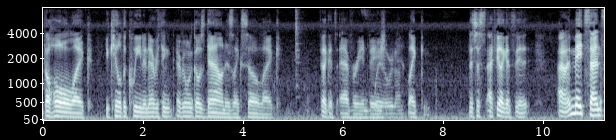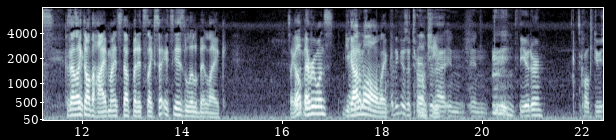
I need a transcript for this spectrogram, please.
the whole like you kill the queen and everything everyone goes down is like so like I feel like it's every Way invasion. overdone. Like it's just I feel like it's it. I don't know. It made sense because I liked like- all the hive mind stuff, but it's like so, it is a little bit like it's like oh I think- everyone's you I got them all a- all I think there's a term for cheap. that in in theater. It's called Deus,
